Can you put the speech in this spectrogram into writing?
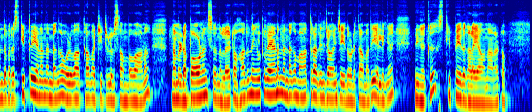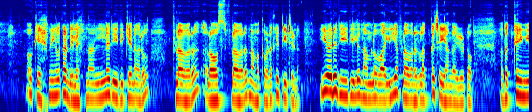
എന്താ പറയുക സ്കിപ്പ് ചെയ്യണമെന്നുണ്ടെങ്കിൽ ഒഴിവാക്കാൻ പറ്റിയിട്ടുള്ളൊരു സംഭവമാണ് നമ്മുടെ പോളൻസ് എന്നുള്ളത് കേട്ടോ. അത് നിങ്ങൾക്ക് വേണമെന്നുണ്ടെങ്കിൽ മാത്രം അതിൽ ജോയിൻ ചെയ്ത് കൊടുത്താൽ മതി അല്ലെങ്കിൽ നിങ്ങൾക്ക് സ്കിപ്പ് ചെയ്ത് കളയാവുന്നതാണ് കേട്ടോ. ഓക്കെ നിങ്ങൾ കണ്ടില്ലേ? നല്ല രീതിക്ക് തന്നെ ഒരു ഫ്ലവർ റോസ് ഫ്ലവർ നമുക്കിവിടെ കിട്ടിയിട്ടുണ്ട്. ഈ ഒരു രീതിയിൽ നമ്മൾ വലിയ ഫ്ലവറുകളൊക്കെ ചെയ്യാൻ കഴിയും കേട്ടോ. അതൊക്കെ ഇനി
